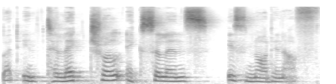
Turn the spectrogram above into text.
But intellectual excellence is not enough.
